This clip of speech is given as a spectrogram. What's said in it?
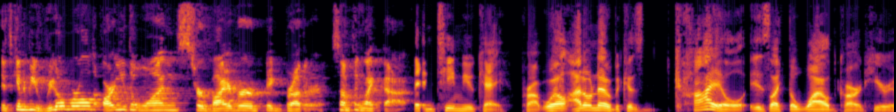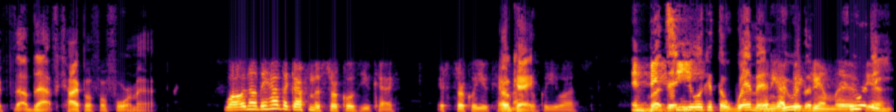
it's going to be Real World. Are you the one? Survivor, Big Brother, something like that. And Team UK. Prob- well, I don't know because Kyle is like the wild card here if of that type of a format. Well, no, they have the guy from the Circles UK. It's Circle UK, Okay. not Circle US. And Big But then you look at the women. Then you got Who are the, T and Liv, who are yeah. the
